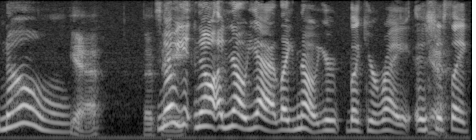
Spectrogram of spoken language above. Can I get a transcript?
no, Yeah. That's no, no, no, yeah, like no, you're like you're right. It's Yeah. just like,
